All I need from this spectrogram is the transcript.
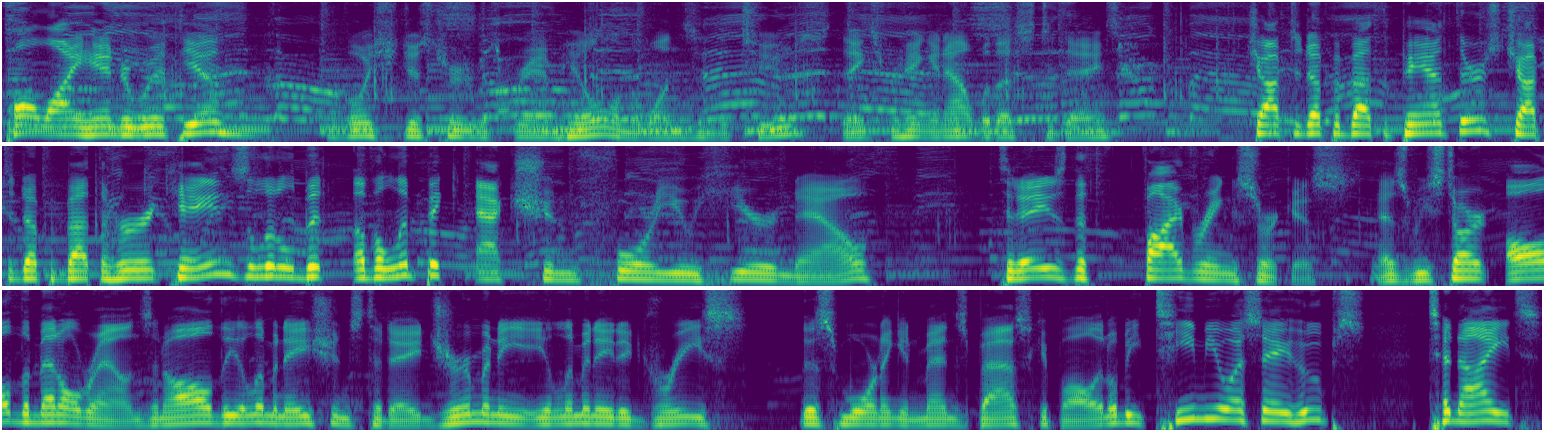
Paul Ihander with you. The voice you just heard was Graham Hill on the ones and the twos. Thanks for hanging out with us today. Chopped it up about the Panthers, chopped it up about the Hurricanes, a little bit of Olympic action for you here now. Today's the five ring circus as we start all the medal rounds and all the eliminations today. Germany eliminated Greece this morning in men's basketball. It'll be Team USA hoops tonight.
